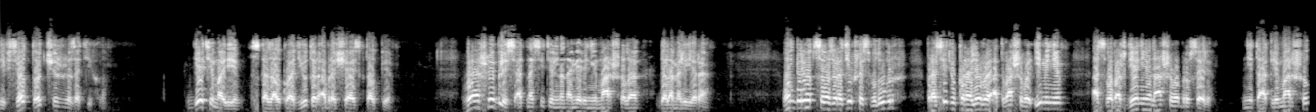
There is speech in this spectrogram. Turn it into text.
и все тотчас же затихло. «Дети мои», — сказал коадьютор, обращаясь к толпе, — «вы ошиблись относительно намерений маршала де ла Мельера. Он берется, возвратившись в Лувр, просить у королевы от вашего имени освобождения нашего Брусселя. Не так ли, маршал?»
